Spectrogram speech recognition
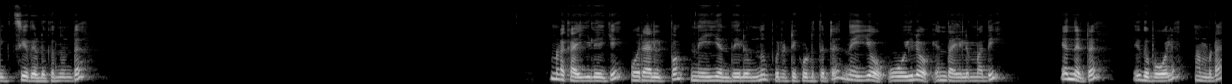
മിക്സ് ചെയ്തെടുക്കുന്നുണ്ട്. നമ്മുടെ കയ്യിലേക്ക് ഒരല്പം നെയ്യ് എന്തെങ്കിലും ഒന്ന് പുരട്ടി കൊടുത്തിട്ട് നെയ്യോ ഓയിലോ എന്തായാലും മതി. എന്നിട്ട് ഇതുപോലെ നമ്മുടെ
